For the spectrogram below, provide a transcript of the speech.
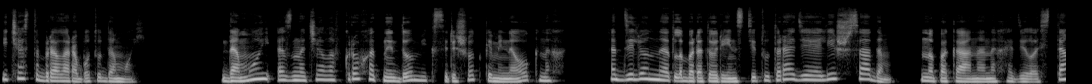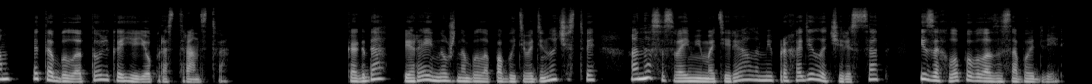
и часто брала работу домой. Домой означало в крохотный домик с решетками на окнах, отделенный от лаборатории Института радио лишь садом, но пока она находилась там, это было только ее пространство. Когда Пирей нужно было побыть в одиночестве, она со своими материалами проходила через сад и захлопывала за собой дверь.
